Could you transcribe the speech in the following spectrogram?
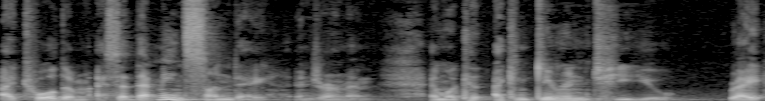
I told him, I said, that means Sunday in German. And what I can guarantee you right?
